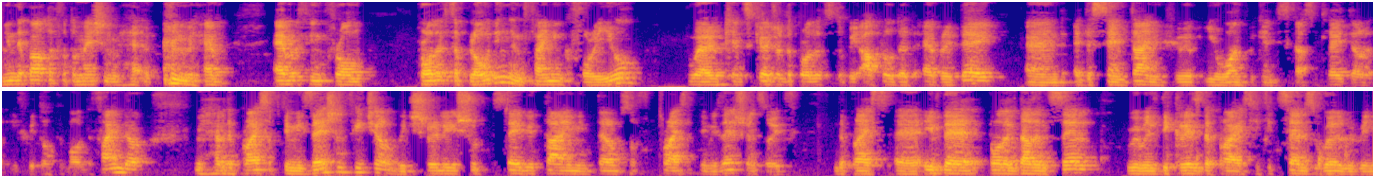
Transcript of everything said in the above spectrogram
In the part of automation, we have we have everything from products uploading and finding for you, where you can schedule the products to be uploaded every day. And at the same time, if you, you want, we can discuss it later if we talk about the Finder. We have the price optimization feature, which really should save you time in terms of price optimization. So if the price, uh, if the product doesn't sell, we will decrease the price. If it sells well, we will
